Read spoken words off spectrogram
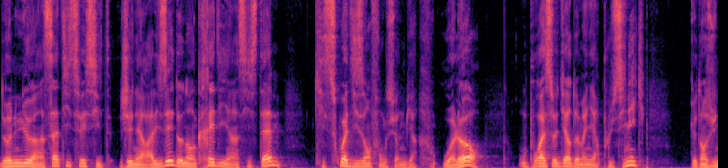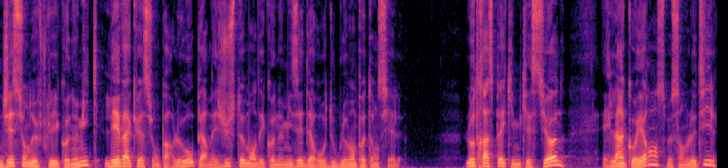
donne lieu à un satisfait généralisé, donnant crédit à un système qui soi-disant fonctionne bien. Ou alors, on pourrait se dire de manière plus cynique que dans une gestion de flux économique, l'évacuation par le haut permet justement d'économiser des redoublements potentiels. L'autre aspect qui me questionne est l'incohérence, me semble-t-il,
